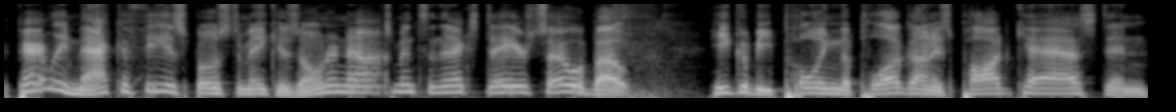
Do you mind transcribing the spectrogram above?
apparently McAfee is supposed to make his own announcements in the next day or so about he could be pulling the plug on his podcast and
